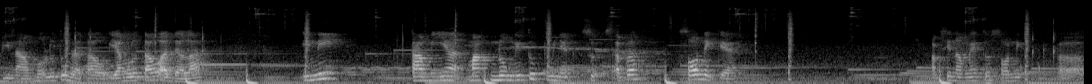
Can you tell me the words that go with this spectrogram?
dinamo lu tuh nggak tahu. Yang lu tahu adalah ini Tamiya Magnum itu punya apa Sonic ya? Apa sih namanya itu? Sonic uh,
